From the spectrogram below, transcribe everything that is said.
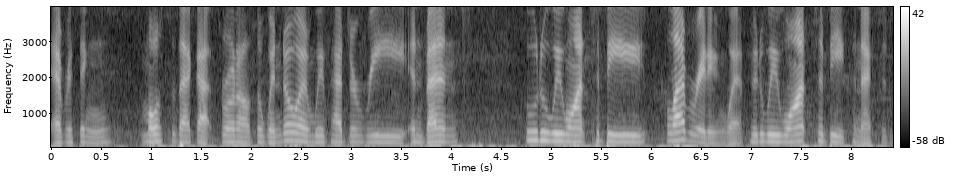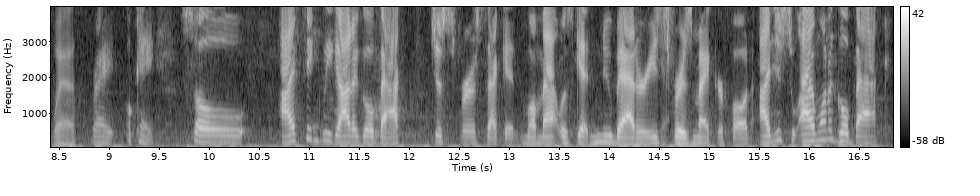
everything, most of that got thrown out the window, and we've had to reinvent who do we want to be collaborating with? Who do we want to be connected with? Right. Okay. So I think we got to go back just for a second. while Matt was getting new batteries for his microphone. I just I want to go back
